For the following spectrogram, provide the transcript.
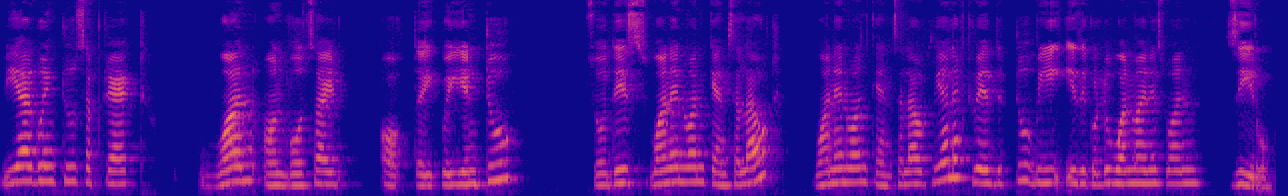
We are going to subtract 1 on both sides of the equation 2 so this 1 and 1 cancel out. 1 and 1 cancel out. We are left with 2b is equal to 1 minus 1, 0.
